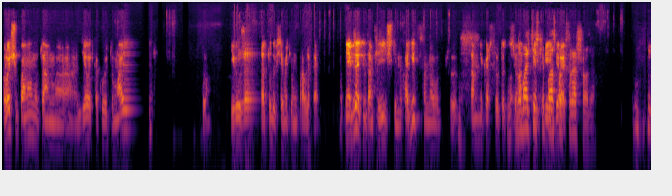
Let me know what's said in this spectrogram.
Проще, по-моему, там э, делать какую-то мальту и уже оттуда всем этим управлять. Вот не обязательно там физически находиться, но вот э, там, мне кажется, вот это все. Но мальтийский паспорт хорошо, да.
